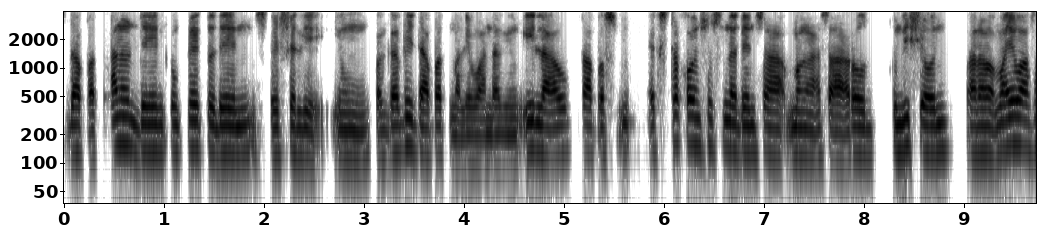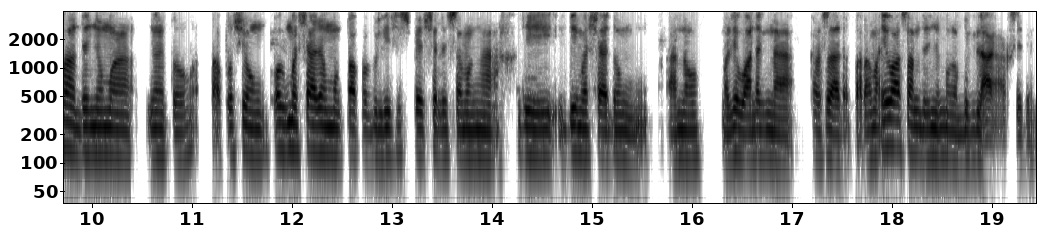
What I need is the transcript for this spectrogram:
Dapat ano din, kompleto din, especially yung paggabi dapat maliwanag yung ilaw. Tapos extra conscious na din sa mga sa road condition para maiwasan din yung mga ganito. Tapos yung huwag masyadong magpapabilis especially sa mga di, di masyadong ano maliwanag na kalsada para maiwasan din yung mga biglaang accident.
